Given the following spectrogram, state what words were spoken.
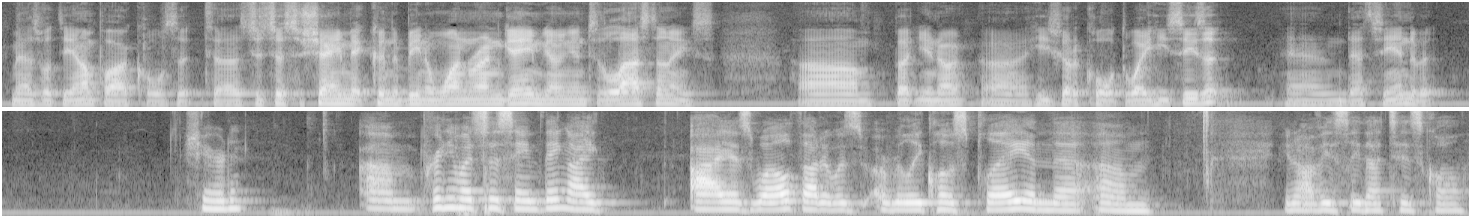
It matters what the umpire calls it. Uh, it's just, just a shame it couldn't have been a one-run game going into the last innings. Um, but, you know, uh, he's got to call it the way he sees it, and that's the end of it. Cheridan? Um, pretty much the same thing. I, I as well thought it was a really close play, and that, um, you know, obviously that's his call.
